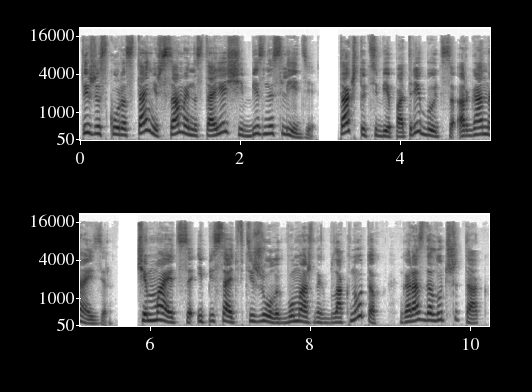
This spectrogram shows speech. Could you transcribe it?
Ты же скоро станешь самой настоящей бизнес-леди, так что тебе потребуется органайзер. Чем маяться и писать в тяжелых бумажных блокнотах, гораздо лучше так.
